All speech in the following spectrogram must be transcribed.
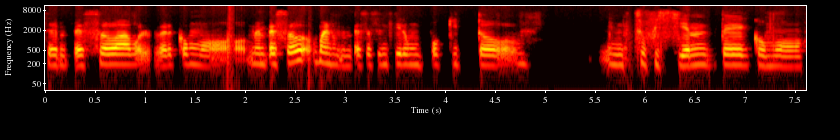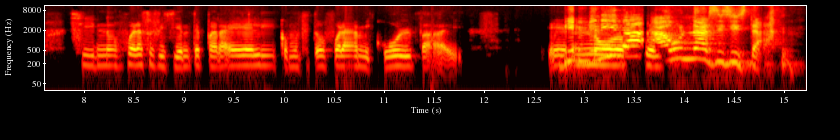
se empezó a volver como, me empezó, bueno, me empecé a sentir un poquito insuficiente, como si no fuera suficiente para él y como si todo fuera mi culpa. Eh, Bienvenida a un narcisista.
